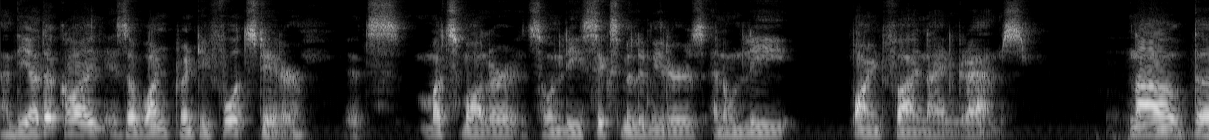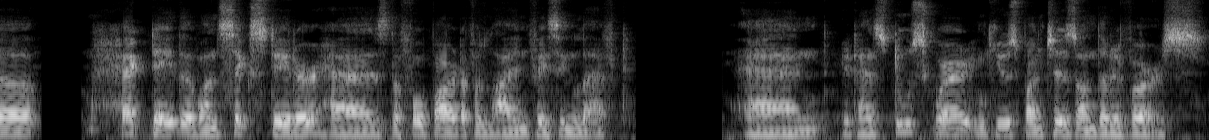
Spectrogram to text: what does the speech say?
And the other coin is a 124th stater. It's much smaller. It's only 6 millimeters and only 0.59 grams. Now, the Hecte, the 1 6 stater, has the forepart of a lion facing left, and it has two square incused punches on the reverse,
